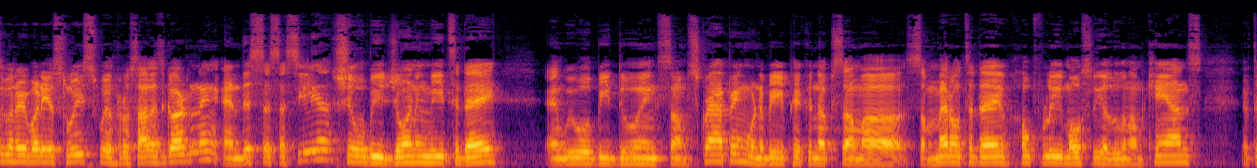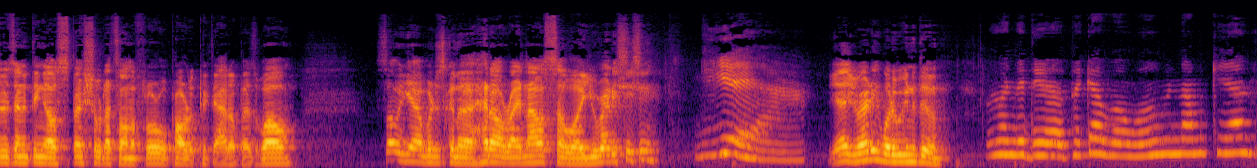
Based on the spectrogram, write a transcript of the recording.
it going everybody? It's Luis with Rosales Gardening and this is Cecilia. She will be joining me today and we will be doing some scrapping. We're going to be picking up some uh, some metal today, hopefully mostly aluminum cans. If there's anything else special that's on the floor, we'll probably pick that up as well. So yeah, we're just going to head out right now. So uh, you ready, Cece? Yeah. Yeah, you ready? What are we going to do? We're going to do a pick up aluminum cans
